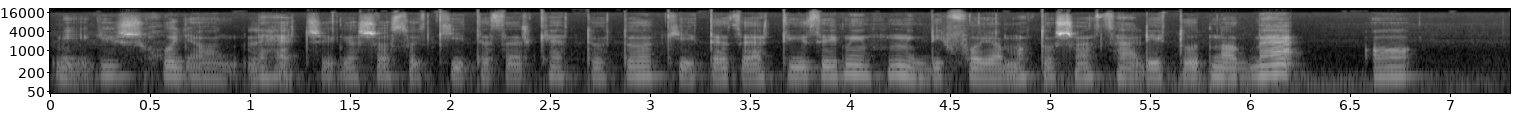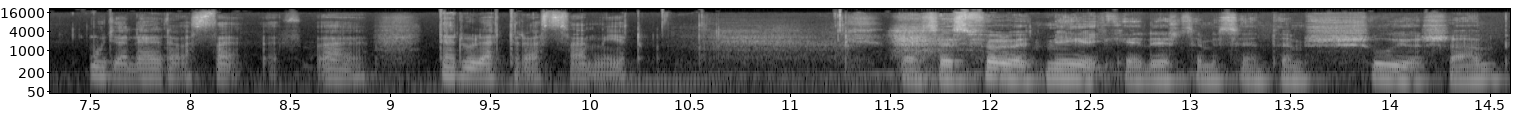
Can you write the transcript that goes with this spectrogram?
mégis hogyan lehetséges az, hogy 2002-től 2010 ig mindig folyamatosan szállítódnak be a ugyanerre a területre a szemét. Persze ez fölvet még egy kérdést, ami szerintem súlyosabb,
